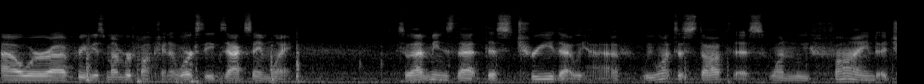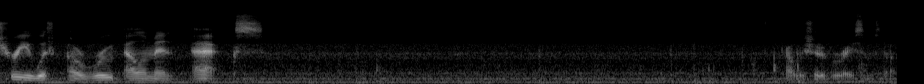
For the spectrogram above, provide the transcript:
our uh, previous member function. It works the exact same way. So that means that this tree that we have, we want to stop this when we find a tree with a root element x. Probably should have erased some stuff.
